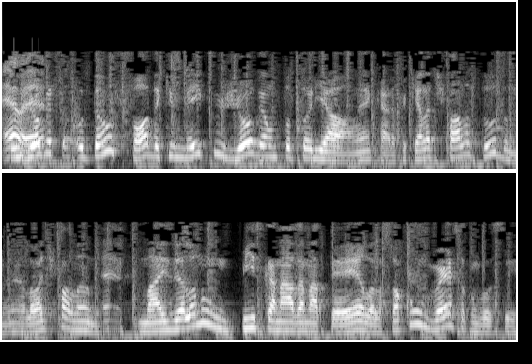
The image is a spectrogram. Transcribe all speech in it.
É, o jogo é o tão foda que meio que o jogo é um tutorial, né, cara? Porque ela te fala tudo, né? Ela vai te falando. É. Mas ela não pisca nada na tela, ela só conversa com você.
